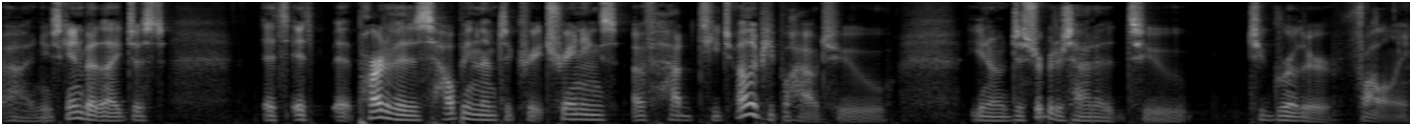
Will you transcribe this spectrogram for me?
uh, Nu Skin, but like just it's it's it, part of it is helping them to create trainings of how to teach other people how to, you know, distributors how to to to grow their following.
